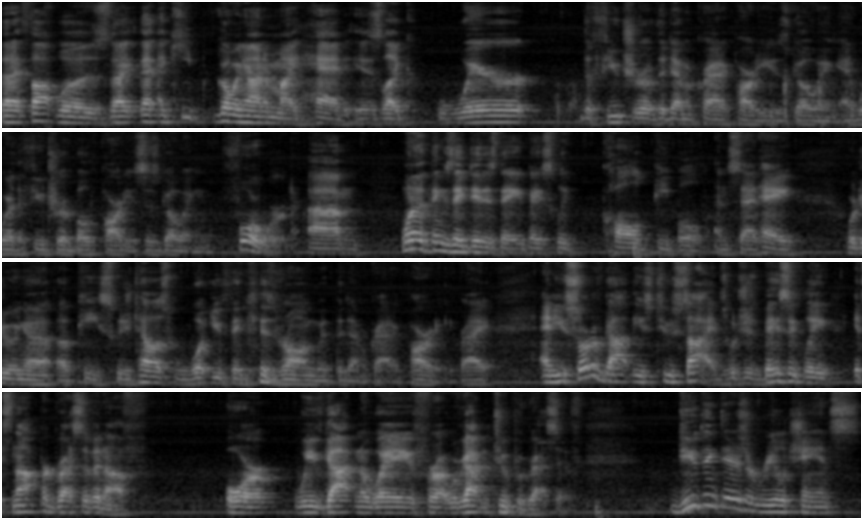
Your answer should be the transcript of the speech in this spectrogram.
that I thought was that I, that I keep going on in my head is like where the future of the Democratic Party is going and where the future of both parties is going forward. Um, one of the things they did is they basically called people and said, "Hey, we're doing a, a piece. Would you tell us what you think is wrong with the Democratic Party?" Right? And you sort of got these two sides, which is basically it's not progressive enough, or we've gotten away from we've gotten too progressive. Do you think there's a real chance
